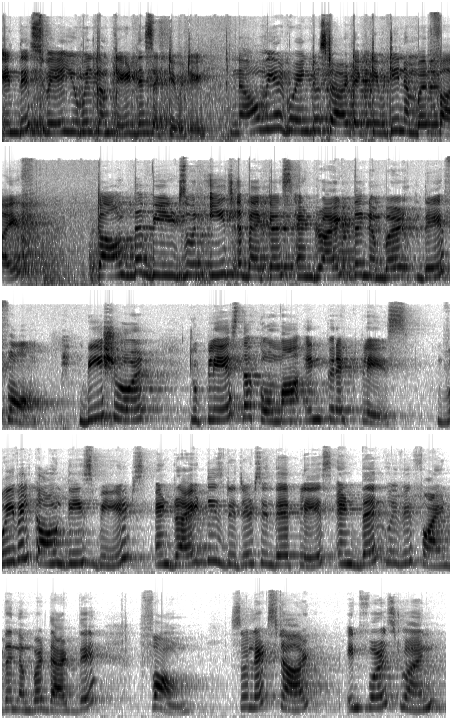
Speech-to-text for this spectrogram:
In this way you will complete this activity. Now we are going to start activity number 5. Count the beads on each abacus and write the number they form. Be sure to place the comma in correct place. We will count these beads and write these digits in their place and then we will find the number that they found. So let's start. In first one,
